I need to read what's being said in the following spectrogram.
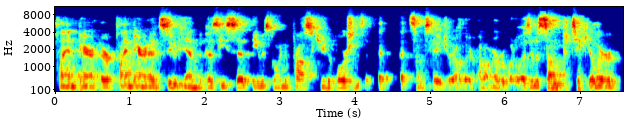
Planned Parent or Planned Parenthood sued him because he said he was going to prosecute abortions at, at, at some stage or other. I don't remember what it was. It was some particular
